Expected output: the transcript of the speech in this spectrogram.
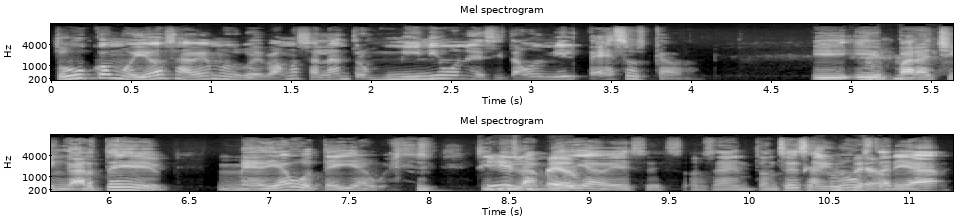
tú como yo sabemos, güey, vamos al antro, mínimo necesitamos mil pesos, cabrón. Y, para chingarte media botella, güey. y ni la media a veces. O sea, entonces a mí me gustaría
